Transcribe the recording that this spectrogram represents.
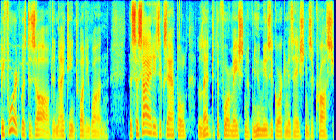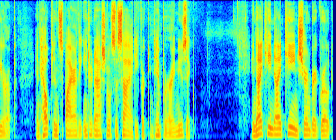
Before it was dissolved in 1921, the Society's example led to the formation of new music organizations across Europe and helped inspire the International Society for Contemporary Music. In 1919, Schoenberg wrote,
